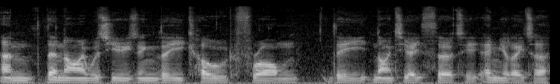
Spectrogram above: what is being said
and then I was using the code from the 9830 emulator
